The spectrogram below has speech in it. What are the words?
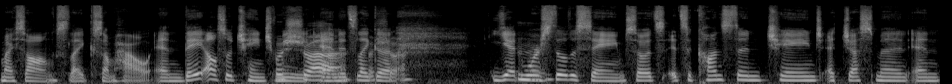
my songs like somehow and they also change for me sure and it's like for a sure. yet we're mm-hmm. still the same so it's it's a constant change adjustment and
